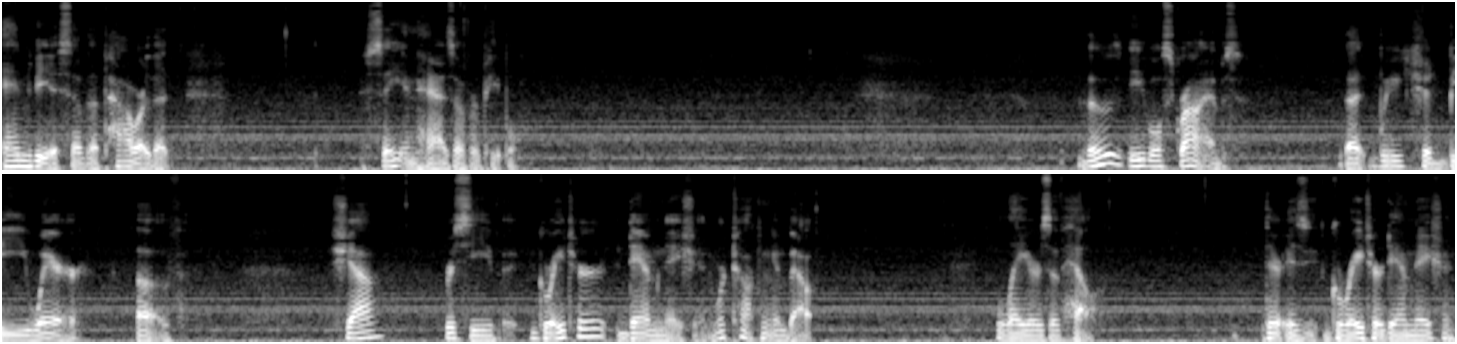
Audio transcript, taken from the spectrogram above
Envious of the power that Satan has over people. Those evil scribes that we should beware of shall receive greater damnation. We're talking about layers of hell. There is greater damnation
